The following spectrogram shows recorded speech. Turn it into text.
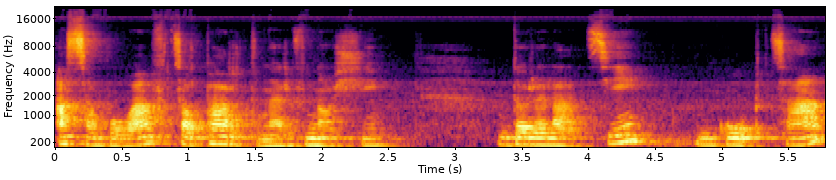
asa buław, co partner wnosi do relacji, głupca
